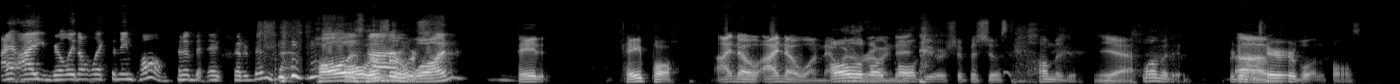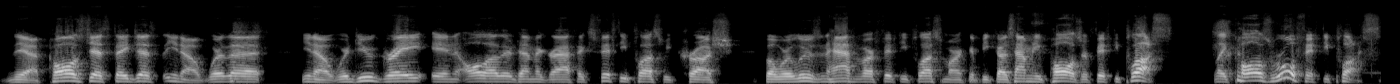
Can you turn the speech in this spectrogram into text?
I, I really don't like the name Paul. Could have been it could have been that. Paul is Paul is number the one. Hate it. Hey Paul. I know I know one that All of our ruined Paul it. viewership is just plummeted. Yeah. Plummeted. We're doing Um, terrible in Pauls. Yeah. Paul's just they just you know we're the you know we're do great in all other demographics. Fifty plus we crush, but we're losing half of our fifty plus market because how many Pauls are fifty plus? Like Paul's rule fifty plus.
